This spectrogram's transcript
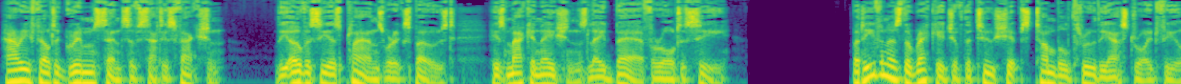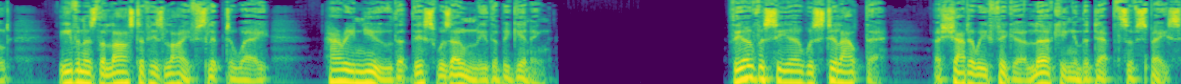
Harry felt a grim sense of satisfaction. The Overseer's plans were exposed, his machinations laid bare for all to see. But even as the wreckage of the two ships tumbled through the asteroid field, even as the last of his life slipped away, Harry knew that this was only the beginning. The Overseer was still out there, a shadowy figure lurking in the depths of space,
